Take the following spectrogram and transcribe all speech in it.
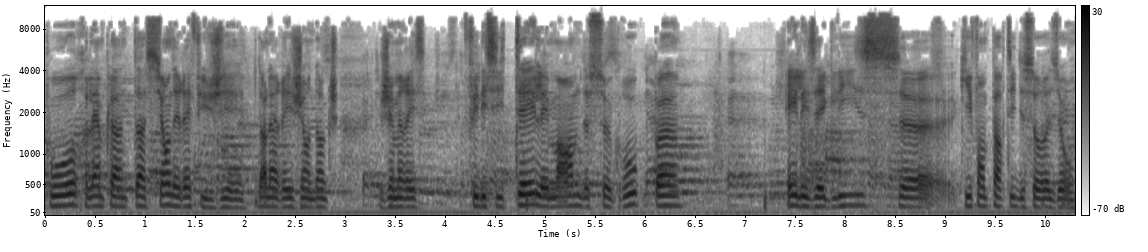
pour l'implantation des réfugiés dans la région. Donc, j'aimerais féliciter les membres de ce groupe et les églises euh, qui font partie de ce réseau.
